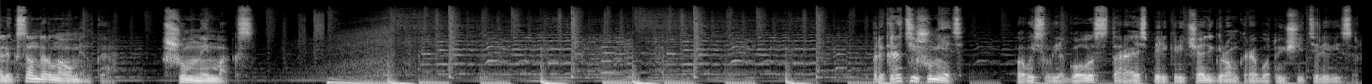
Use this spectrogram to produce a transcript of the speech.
Александр Науменко. Шумный Макс. «Прекрати шуметь!» – повысил я голос, стараясь перекричать громко работающий телевизор.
